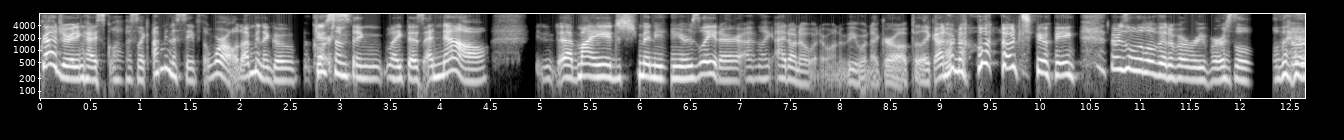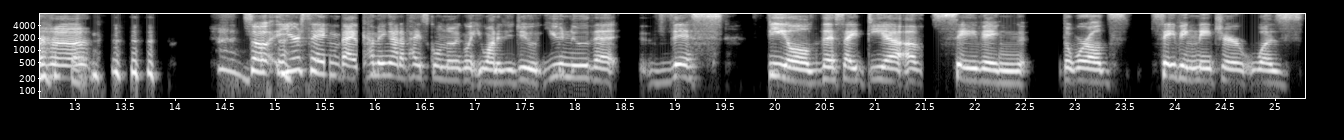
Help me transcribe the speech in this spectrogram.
graduating high school, I was like, I'm going to save the world. I'm going to go do something like this. And now, at my age, many years later, I'm like, I don't know what I want to be when I grow up. Like, I don't know what I'm doing. There's a little bit of a reversal there. Uh-huh. So you're saying that coming out of high school, knowing what you wanted to do, you knew that this field, this idea of saving the world's saving nature was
